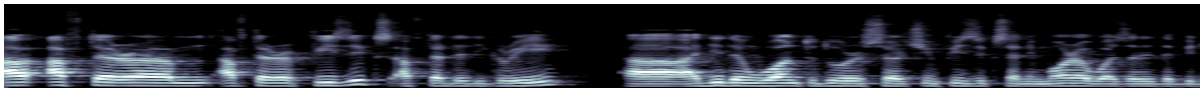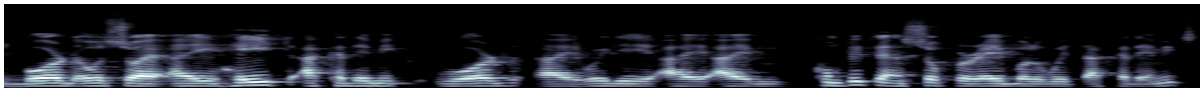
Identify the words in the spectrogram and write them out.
After um, after physics, after the degree, uh, I didn't want to do research in physics anymore. I was a little bit bored. Also, I, I hate academic world. I really I, I'm completely insufferable with academics,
